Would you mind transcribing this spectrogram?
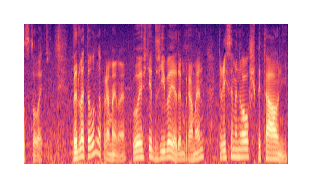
století. Vedle tohohle pramene byl ještě dříve jeden pramen, který se jmenoval Špitální.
